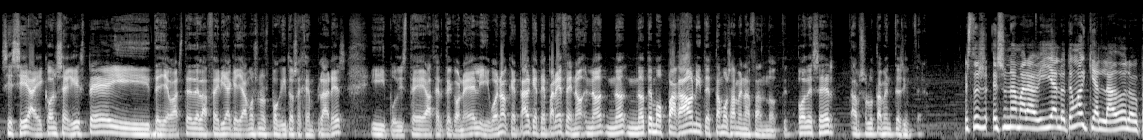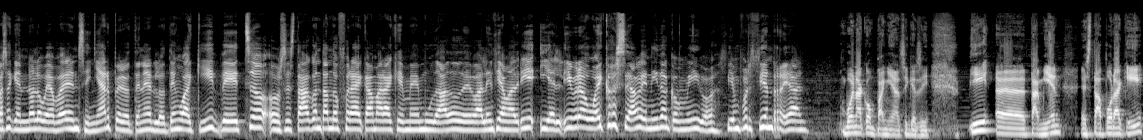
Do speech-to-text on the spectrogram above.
Sí, sí, ahí conseguiste y te llevaste de la feria que llevamos unos poquitos ejemplares y pudiste hacerte con él. Y bueno, ¿qué tal? ¿Qué te parece? No, no, no, no te hemos pagado ni te estamos amenazando. Puede ser absolutamente sincera. Esto es, una maravilla, lo tengo aquí al lado, lo que pasa es que no lo voy a poder enseñar, pero tenerlo tengo aquí. De hecho, os estaba contando fuera de cámara que me he mudado de Valencia a Madrid y el libro hueco se ha venido conmigo, 100% real. Buena compañía, sí que sí. Y eh, también está por aquí,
